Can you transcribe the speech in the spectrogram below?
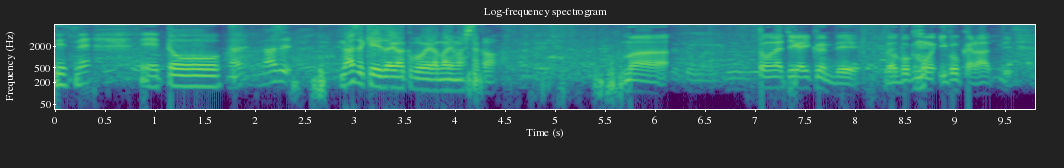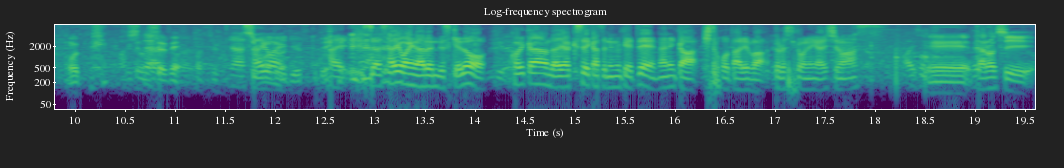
ですね。えっ、ー、となぜなぜ経済学部を選ばれましたか？まあ友達が行くんで、まあ、僕も行こうかなって思ってすいません。じゃあ最後に、はい、じゃあ最後になるんですけどこれからの大学生活に向けて何か一言あればよろしくお願いします、えー、楽しい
